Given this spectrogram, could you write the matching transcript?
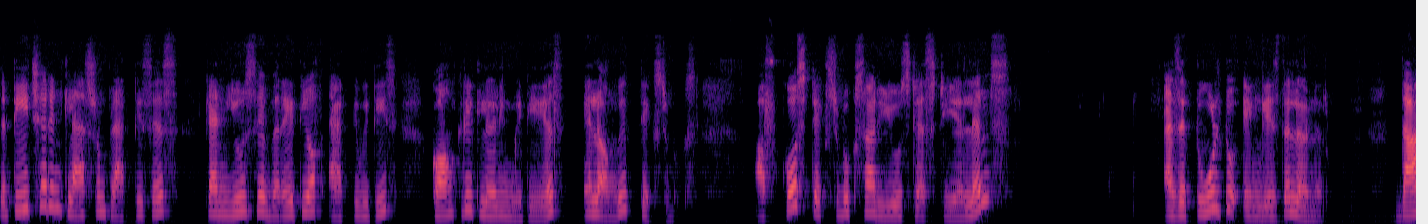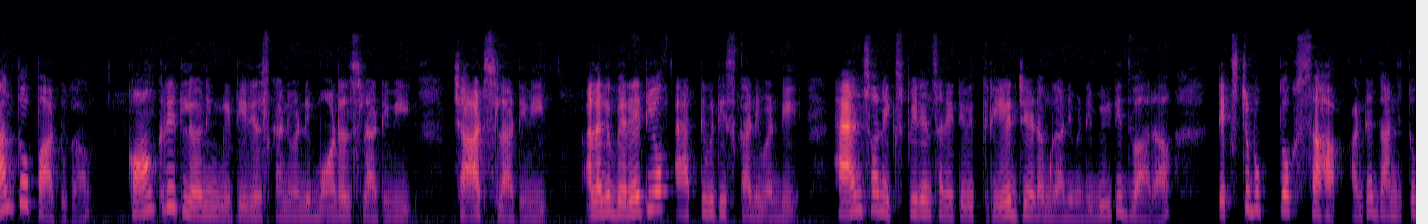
the teacher in class room practices can use a variety of activities concrete learning materials along with text books of course text books are used as TLMs as a tool to engage the learner దాంతో పాటుగా కాంక్రీట్ లెర్నింగ్ మెటీరియల్స్ కానివ్వండి మోడల్స్ లాంటివి చార్ట్స్ లాంటివి అలాగే వెరైటీ ఆఫ్ యాక్టివిటీస్ కానివ్వండి హ్యాండ్స్ ఆన్ ఎక్స్పీరియన్స్ అనేటివి క్రియేట్ చేయడం కానివ్వండి వీటి ద్వారా టెక్స్ట్ బుక్తో సహా అంటే దానితో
